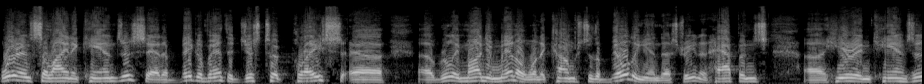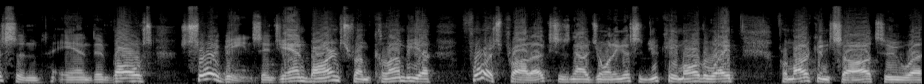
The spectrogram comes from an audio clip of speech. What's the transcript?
We're in Salina, Kansas at a big event that just took place, uh, uh, really monumental when it comes to the building industry, and it happens uh, here in Kansas and, and involves soybeans. And Jan Barnes from Columbia Forest Products is now joining us, and you came all the way from Arkansas to uh,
